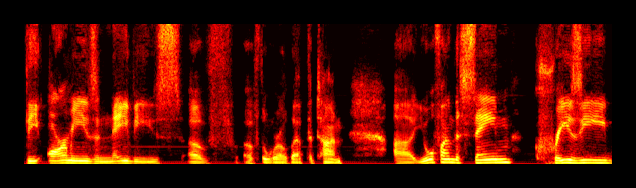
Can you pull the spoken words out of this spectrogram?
the armies and navies of of the world at the time. Uh, you will find the same crazy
